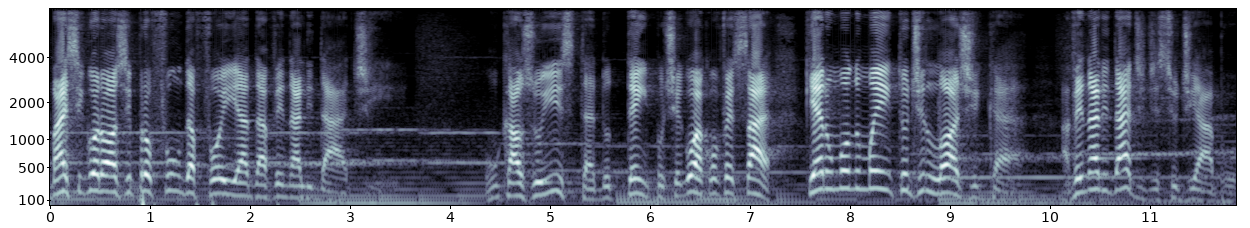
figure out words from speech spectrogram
mais rigorosa e profunda foi a da venalidade. Um casuísta do tempo chegou a confessar que era um monumento de lógica. A venalidade, disse o diabo,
